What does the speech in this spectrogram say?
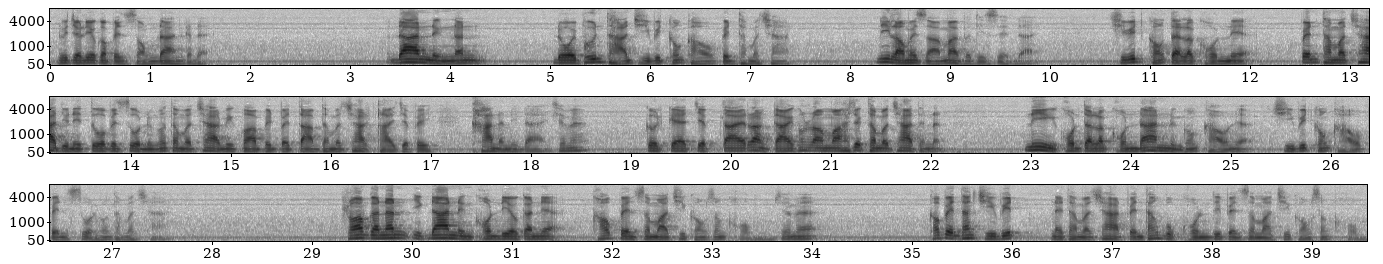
หรือจะเรียกว่าเป็นสองด้านก็ได้ ด้านหนึ่งนั้นโดยพื้นฐานชีวิตของเขาเป็นธรรมชาติ นี่เราไม่สามารถปฏิเสธได้ ชีวิตของแต่ละคนเนี่ยเป็นธรรมชาติอยู่ในตัวเป็นส่วนหนึ่งของธรรมชาติ มีความเป็นไปตามธรรมชาติใครจะไปค้านอันนี้ได้ใช่ไหม เกิดแก่เจ็บตายร่างกายของเรามาจากธรรมชาติเท่านั้น นี่คนแต่ละคนด้านหนึ่งของเขาเนี่ยชีวิตของเขาเป็นส่วนของธรรมชาติ พร้อมกันนั้นอีกด้านหนึ่งคนเดียวกันเนี่ยเขาเป็นสมาชิกของสังคมใช่ไหมเขาเป็นทั้งชีวิตในธรรมชาติ เป็นทั้งบุคคลที่เป็นสมาชิกของสังคม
